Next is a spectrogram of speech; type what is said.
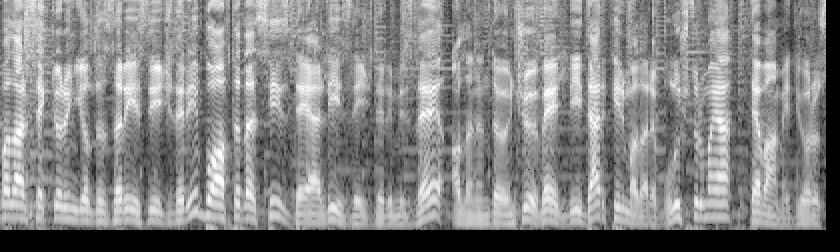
Merhabalar sektörün yıldızları izleyicileri. Bu hafta da siz değerli izleyicilerimizle alanında öncü ve lider firmaları buluşturmaya devam ediyoruz.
